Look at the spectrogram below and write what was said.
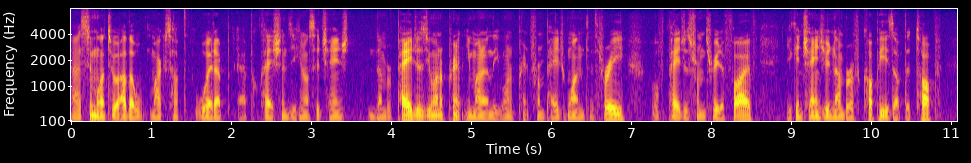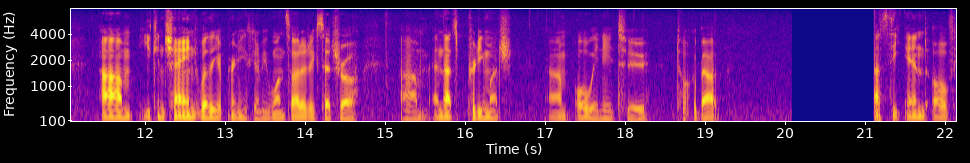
uh, similar to other Microsoft Word app applications, you can also change the number of pages you want to print. You might only want to print from page 1 to 3 or pages from 3 to 5. You can change your number of copies up the top. Um, you can change whether your printing is going to be one-sided, etc. Um, and that's pretty much um, all we need to talk about that's the end of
